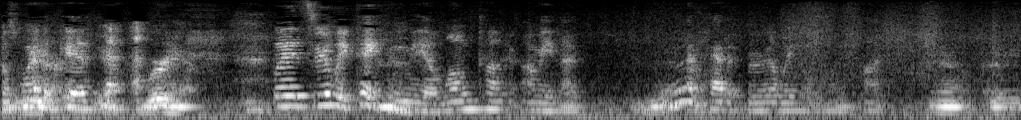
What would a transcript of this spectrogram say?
'cause We're we are. good. Yeah, we're happy. Well, it's really taken me a long time. I mean, I've, I've Yeah, had it for really a long time. yeah, and,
